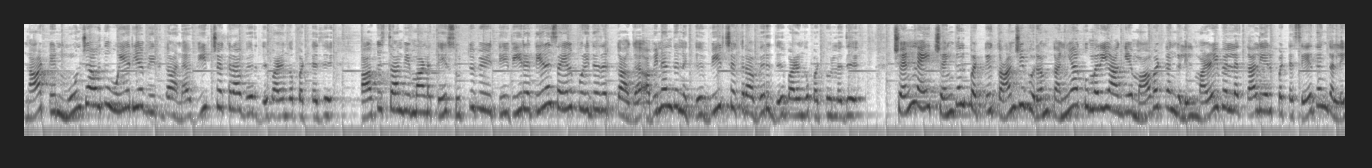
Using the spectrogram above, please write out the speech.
நாட்டின் மூன்றாவது உயரிய விருதான வீர் சக்ரா விருது வழங்கப்பட்டது. பாகிஸ்தான் விமானத்தை சுட்டு வீழ்த்தி வீர தீர செயல் புரிந்ததற்காக அபிநந்தனுக்கு வீர் சக்ரா விருது வழங்கப்பட்டுள்ளது. சென்னை செங்கல்பட்டு காஞ்சிபுரம் கன்னியாகுமரி ஆகிய மாவட்டங்களில் மழை வெள்ளத்தால் ஏற்பட்ட சேதங்களை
